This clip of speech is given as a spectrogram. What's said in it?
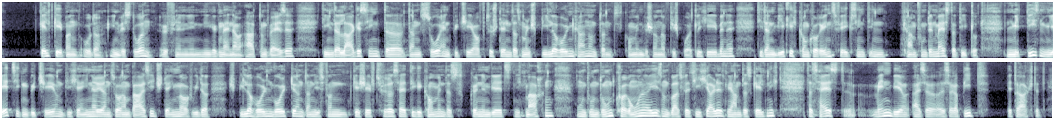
Geldgebern oder Investoren öffnen in irgendeiner Art und Weise, die in der Lage sind, äh, dann so ein Budget aufzustellen, dass man Spieler holen kann. Und dann kommen wir schon auf die sportliche Ebene, die dann wirklich konkurrenzfähig sind in Kampf um den Meistertitel. Mit diesem jetzigen Budget, und ich erinnere an Soran Basic, der immer auch wieder Spieler holen wollte und dann ist von Geschäftsführerseite gekommen, das können wir jetzt nicht machen und, und, und, Corona ist und was weiß ich alles, wir haben das Geld nicht. Das heißt, wenn wir also als Rapid betrachtet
